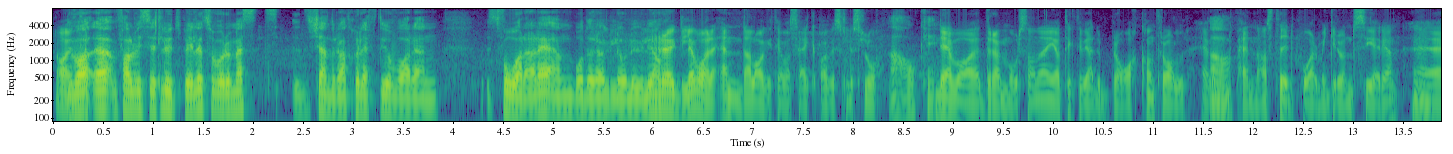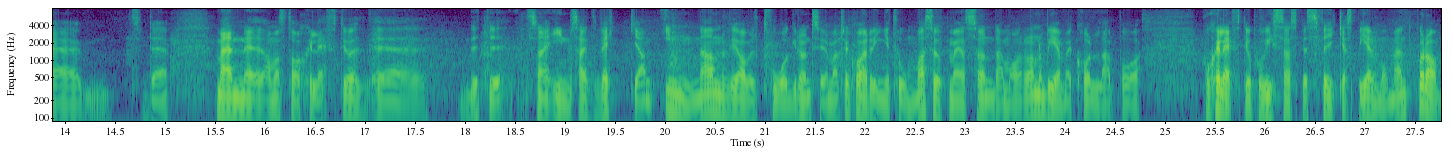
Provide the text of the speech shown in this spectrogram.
ja, var, I alla fall vid slutspelet så var du mest, kände du att Skellefteå var den svårare än både Rögle och Luleå? Rögle var det enda laget jag var säker på att vi skulle slå. Ja, okej. Det var drömmotståndaren. Jag tyckte vi hade bra kontroll även Ja. under Pennans tid på dem i grundserien. Eh, så det, men eh, om man tar Skellefteå, eh, lite sån här insight veckan innan, vi har väl två grundseriematcher kvar, ringer Thomas upp med en söndagmorgon och ber mig kolla på, på Skellefteå på vissa specifika spelmoment på dem.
